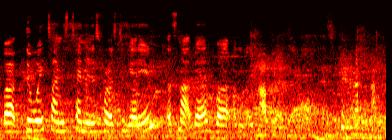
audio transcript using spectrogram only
but the wait time is 10 minutes for us to get in. That's not bad, but I'm like, not bad.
